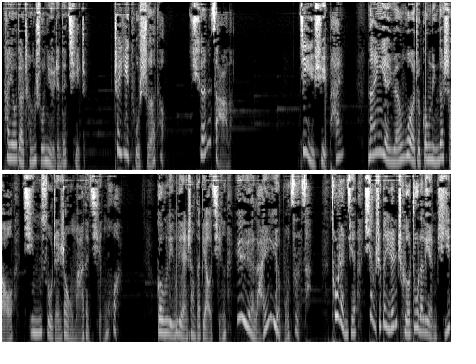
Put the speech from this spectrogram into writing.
她有点成熟女人的气质，这一吐舌头，全砸了。”继续拍。男演员握着宫玲的手，倾诉着肉麻的情话。宫玲脸上的表情越来越不自在，突然间像是被人扯住了脸皮，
